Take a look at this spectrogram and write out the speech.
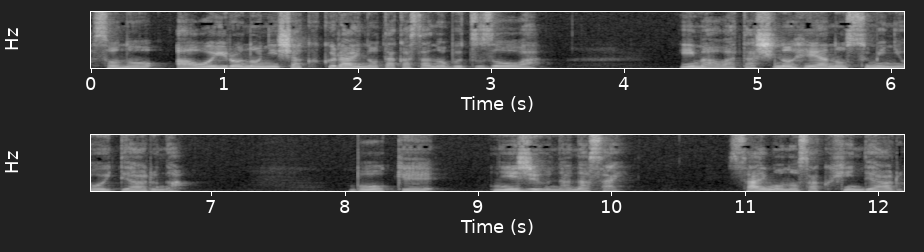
その青色の二尺くらいの高さの仏像は今私の部屋の隅に置いてあるが冒険27歳。最後の作品である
